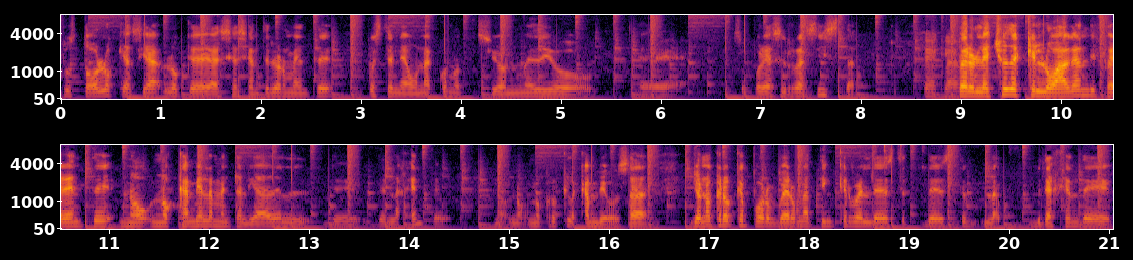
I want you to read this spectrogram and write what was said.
pues todo lo que hacía, lo que se hacía anteriormente, pues tenía una connotación medio, eh, se podría decir racista. Sí, claro. Pero el hecho de que lo hagan diferente no, no cambia la mentalidad del- de, de la gente. No, no, no creo que la cambie. O sea, yo no creo que por ver una Tinkerbell de este, de este la- dejen de,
